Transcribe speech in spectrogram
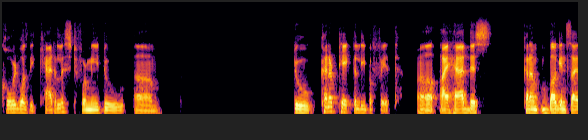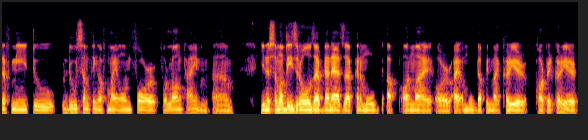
Covid was the catalyst for me to um to kind of take the leap of faith. Uh, i had this kind of bug inside of me to do something of my own for for a long time. Um, you know some of these roles i've done as i've kind of moved up on my or i moved up in my career corporate career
